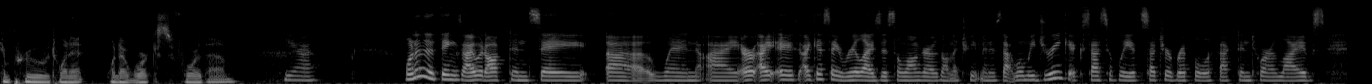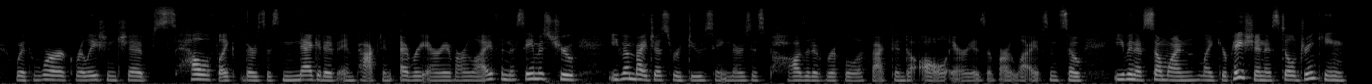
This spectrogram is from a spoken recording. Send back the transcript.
improved when it when it works for them. Yeah. One of the things I would often say uh, when I, or I, I guess I realized this the longer I was on the treatment, is that when we drink excessively, it's such a ripple effect into our lives with work, relationships, health. Like there's this negative impact in every area of our life. And the same is true even by just reducing, there's this positive ripple effect into all areas of our lives. And so even if someone like your patient is still drinking,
